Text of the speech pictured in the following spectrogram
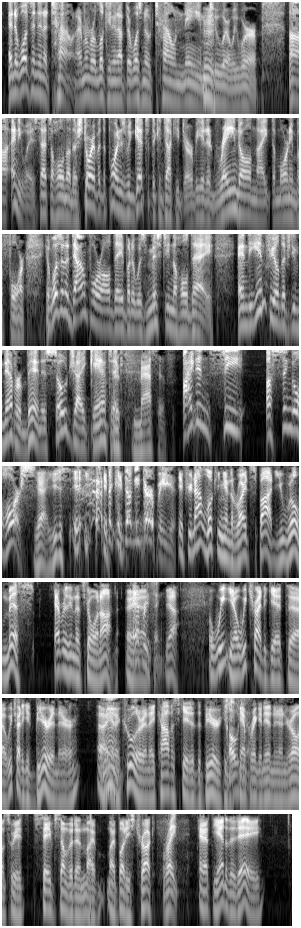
And it wasn't in a town. I remember looking it up. There was no town name to where we were. Uh, anyways, that's a whole nother story. But the point is, we get to the Kentucky Derby. It had rained all night the morning before. It wasn't a downpour all day, but it was misting the whole day. And the infield, if you've never been, is so gigantic. It's massive. I didn't see a single horse Yeah, you just at if, the if, if, Kentucky Derby. if you're not looking in the right spot, you will miss everything that's going on. And, Everything. Yeah, we you know we tried to get uh, we tried to get beer in there. Uh, In a cooler, and they confiscated the beer because you Mm. Oh, can't yeah. bring it in on your own. So we saved some of it in my, my buddy's truck. Right. And at the end of the day,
